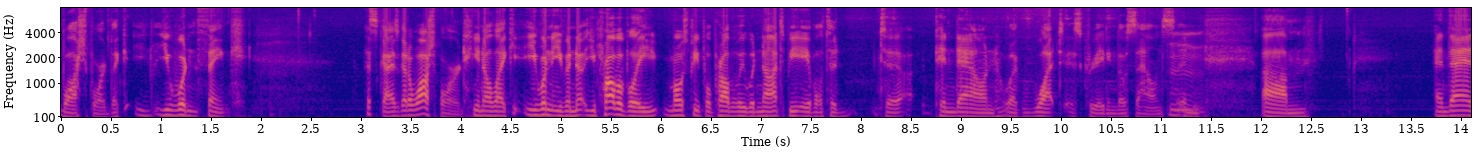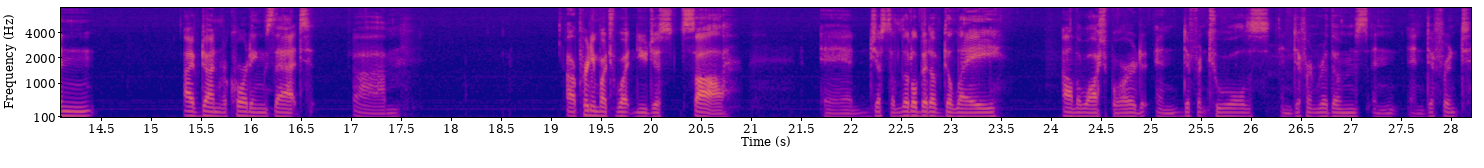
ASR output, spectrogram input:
washboard. Like you wouldn't think this guy's got a washboard. You know, like you wouldn't even know. You probably most people probably would not be able to to pin down like what is creating those sounds. And um, and then I've done recordings that um, are pretty much what you just saw, and just a little bit of delay on the washboard, and different tools, and different rhythms, and and different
